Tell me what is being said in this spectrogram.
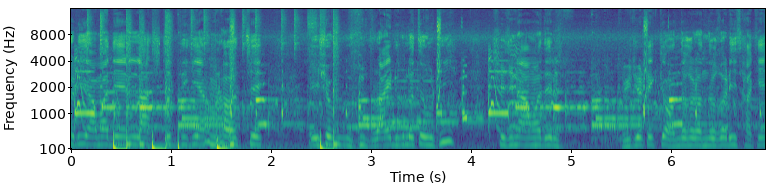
বছরই আমাদের লাস্টের দিকে আমরা হচ্ছে এইসব রাইডগুলোতে উঠি। সেই জন্য আমাদের ভিডিওটা একটু অন্ধকার অন্ধকারই থাকে।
